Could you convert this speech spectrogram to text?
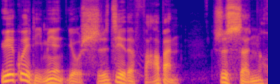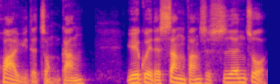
约柜里面有十诫的法版，是神话语的总纲。约柜的上方是施恩座，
